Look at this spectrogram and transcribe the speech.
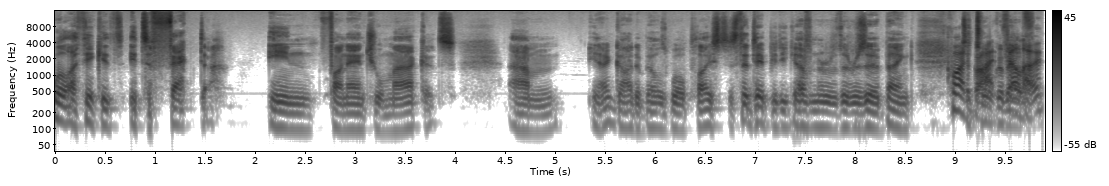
Well, I think it's it's a factor in financial markets. Um, you know, Guy Debelle's well placed as the deputy governor of the Reserve Bank. Quite to a bright talk about, fellow.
